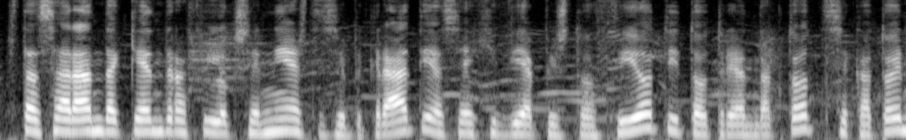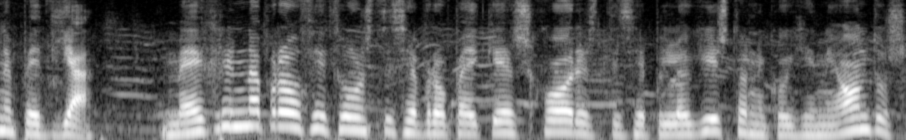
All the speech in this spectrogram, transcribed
Στα 40 κέντρα φιλοξενίας της επικράτειας έχει διαπιστωθεί ότι το 38% είναι παιδιά. Μέχρι να προωθηθούν στις ευρωπαϊκές χώρες της επιλογής των οικογενειών τους,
